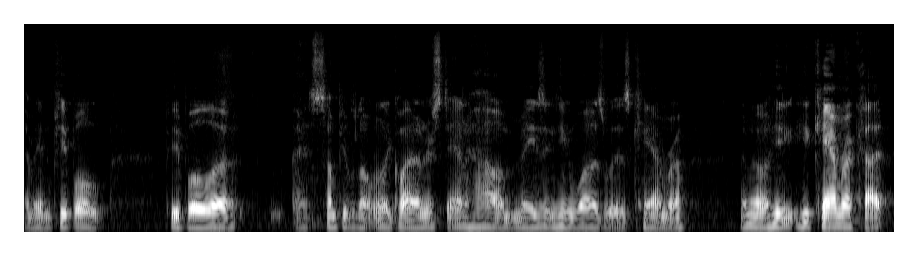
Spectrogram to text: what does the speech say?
I mean, people people uh, some people don't really quite understand how amazing he was with his camera. You know, he he camera cut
